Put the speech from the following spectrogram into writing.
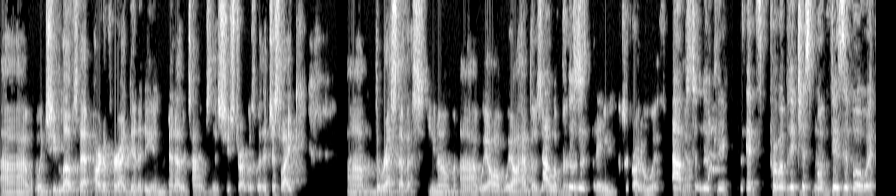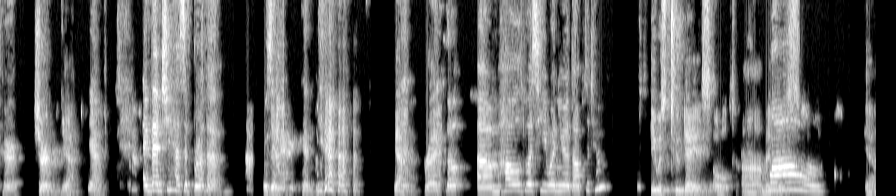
uh, when she loves that part of her identity, and, and, other times that she struggles with it. Just like um, the rest of us, you know, uh, we all we all have those Absolutely. elements we struggle with. Absolutely, yeah. it's probably just more visible with her. Sure. Yeah. Yeah. And then she has a brother who's yeah. American. Yeah. Yeah, right. So, um, how old was he when you adopted him? He was two days old. Um, wow. Yeah,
